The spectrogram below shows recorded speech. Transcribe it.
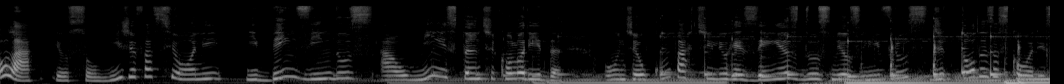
Olá, eu sou Lígia Facione e bem-vindos ao Minha Estante Colorida, onde eu compartilho resenhas dos meus livros de todas as cores.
